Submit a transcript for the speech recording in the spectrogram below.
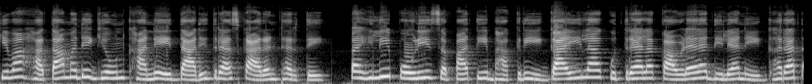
किंवा हातामध्ये घेऊन खाणे दारिद्र्यास कारण ठरते. पहिली पोळी चपाती भाकरी गाईला कुत्र्याला कावळ्याला दिल्याने घरात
